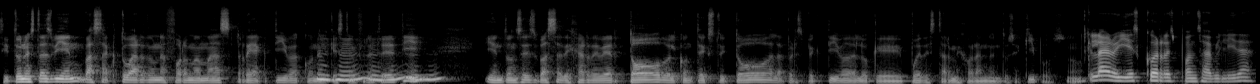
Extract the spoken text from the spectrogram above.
Si tú no estás bien, vas a actuar de una forma más reactiva con el que está enfrente de ti. Y entonces vas a dejar de ver todo el contexto y toda la perspectiva de lo que puede estar mejorando en tus equipos. Claro, y es corresponsabilidad.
